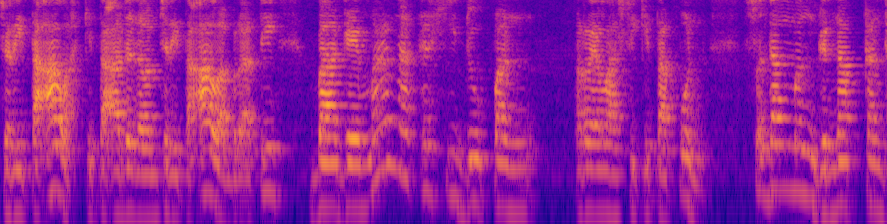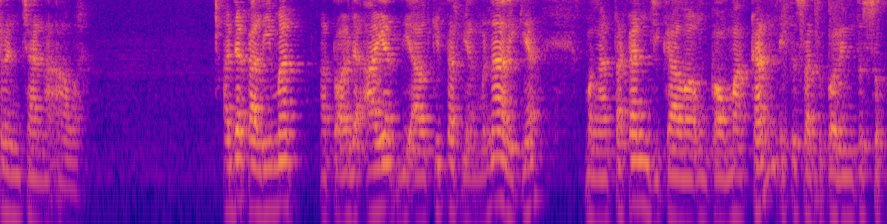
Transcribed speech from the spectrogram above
cerita Allah. Kita ada dalam cerita Allah, berarti bagaimana kehidupan relasi kita pun sedang menggenapkan rencana Allah. Ada kalimat atau ada ayat di Alkitab yang menarik ya. Mengatakan jikalau engkau makan, itu 1 Korintus 10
